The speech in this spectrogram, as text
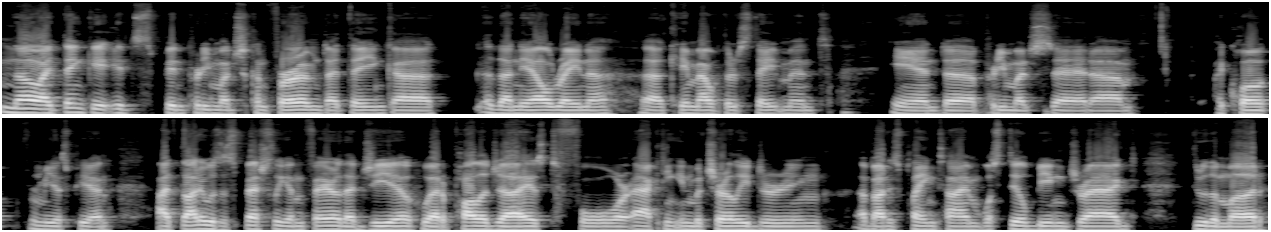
no, I think it, has been pretty much confirmed. I think uh, Danielle Reyna uh, came out with her statement and uh, pretty much said, um, I quote from ESPN, I thought it was especially unfair that Gio, who had apologized for acting immaturely during about his playing time was still being dragged through the mud,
